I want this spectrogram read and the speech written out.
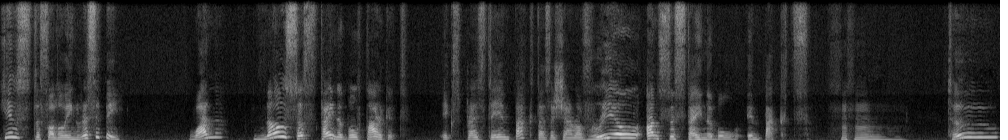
use the following recipe. 1. No sustainable target. Express the impact as a share of real unsustainable impacts. 2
